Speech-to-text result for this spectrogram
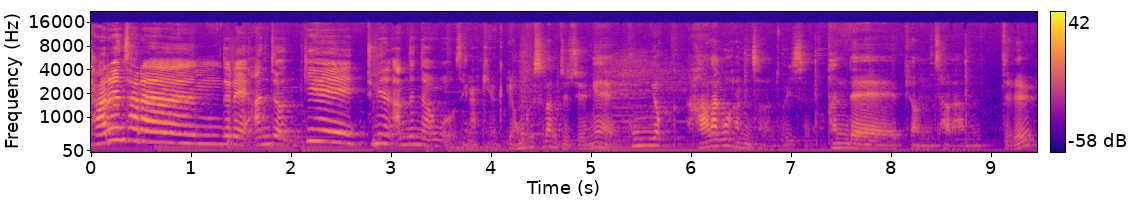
다른 사람들의 안전 피해 주면 안 된다고 생각해요. 영국 사람들 중에 폭력하라고 하는 사람도 있어요. 반대편 사람들을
